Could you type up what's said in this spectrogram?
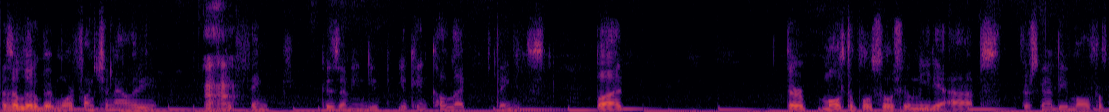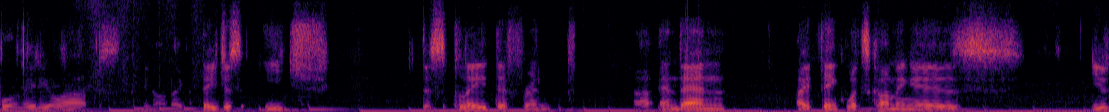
has a little bit more functionality, Uh huh. I think, because I mean you you can collect things, but there are multiple social media apps. There's gonna be multiple video apps. You know, like they just each display different, uh, and then I think what's coming is you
